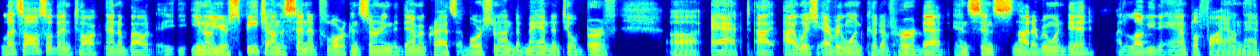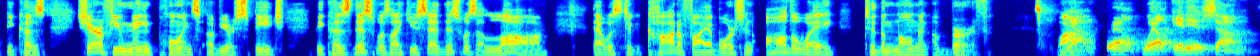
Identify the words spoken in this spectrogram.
let's also then talk then about you know your speech on the senate floor concerning the democrats abortion on demand until birth uh, act. I, I wish everyone could have heard that. And since not everyone did I'd love you to amplify on that because share a few main points of your speech because this was like you said this was a law that was to codify abortion all the way to the moment of birth. Wow. Yeah, well, well, it is. Um,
